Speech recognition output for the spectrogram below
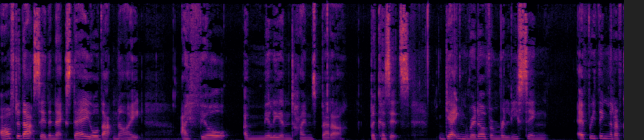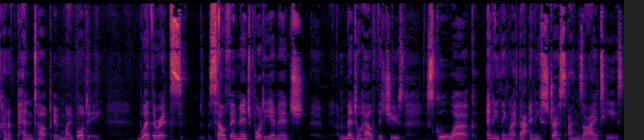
after that, say the next day or that night, I feel a million times better because it's getting rid of and releasing everything that I've kind of pent up in my body, whether it's self image, body image, mental health issues, schoolwork, anything like that, any stress, anxieties.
